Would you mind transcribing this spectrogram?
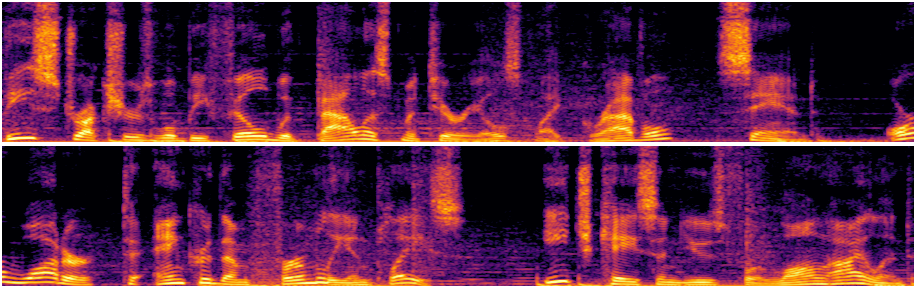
these structures will be filled with ballast materials like gravel, sand, or water to anchor them firmly in place. Each caisson used for Long Island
